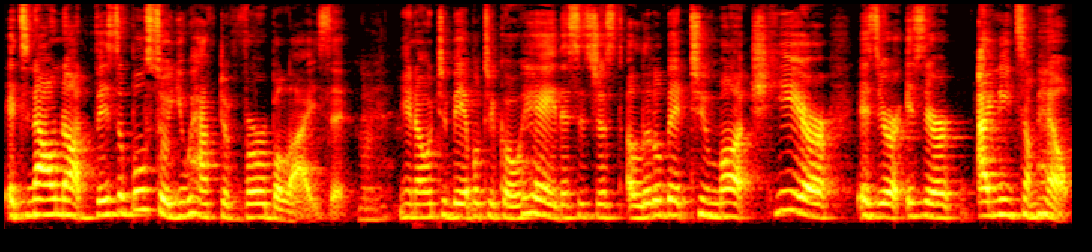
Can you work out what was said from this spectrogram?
It's now not visible, so you have to verbalize it. You know, to be able to go, hey, this is just a little bit too much here. Is there is there I need some help.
